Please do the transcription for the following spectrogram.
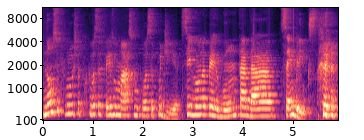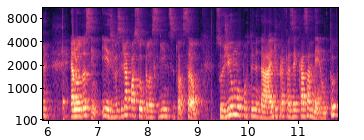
não se frustra porque você fez o máximo que você podia. Segunda pergunta da Sem Brinks. Ela mandou assim: Izzy, você já passou pela seguinte situação? Surgiu uma oportunidade para fazer casamento,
